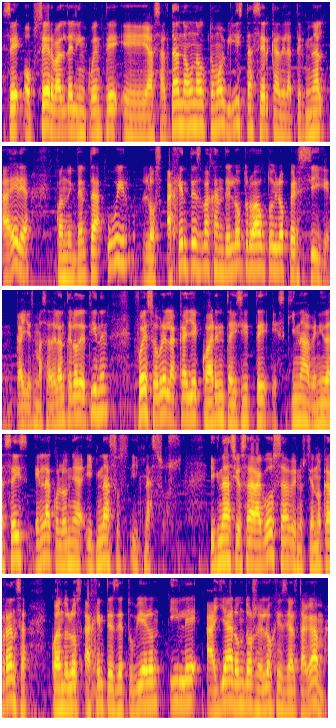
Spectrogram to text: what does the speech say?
se observa al delincuente eh, asaltando a un automovilista cerca de la terminal aérea. Cuando intenta huir, los agentes bajan del otro auto y lo persiguen. Calles más adelante lo detienen. Fue sobre la calle 47, esquina Avenida 6, en la colonia Ignazos Ignazos. Ignacio Zaragoza, Venustiano Carranza, cuando los agentes detuvieron y le hallaron dos relojes de alta gama,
